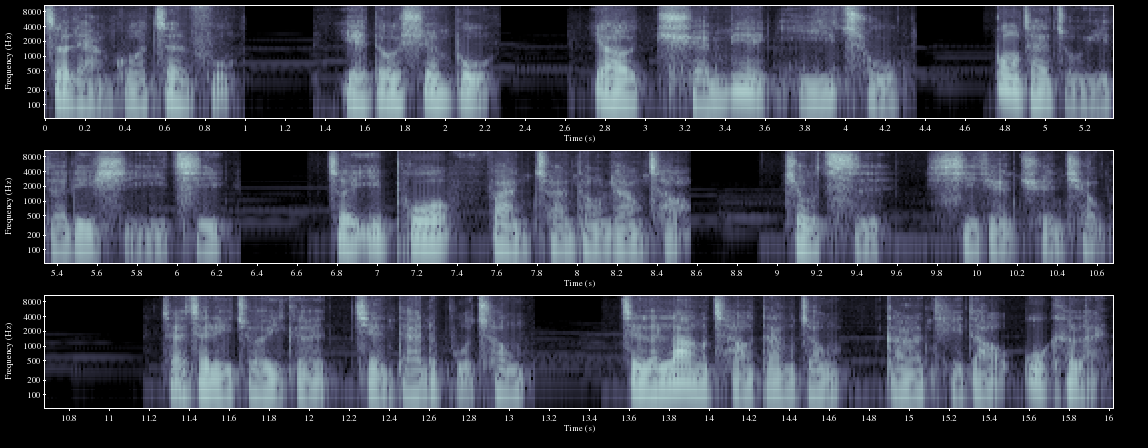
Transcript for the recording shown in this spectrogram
这两国政府也都宣布要全面移除共产主义的历史遗迹。这一波反传统浪潮就此席卷全球。在这里做一个简单的补充，这个浪潮当中，刚刚提到乌克兰，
